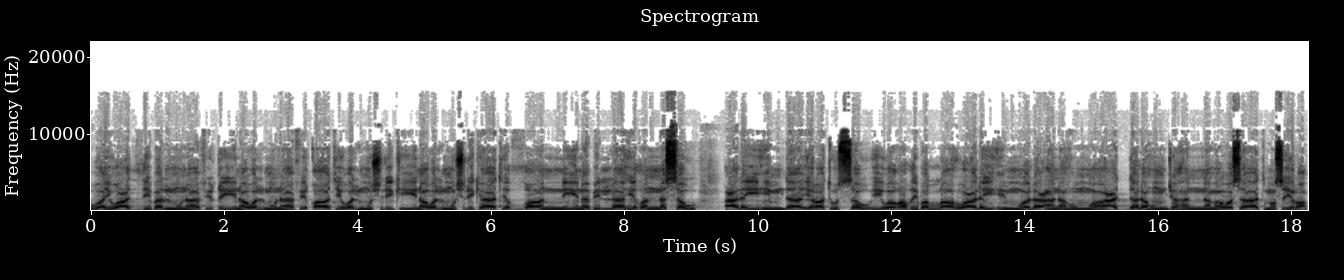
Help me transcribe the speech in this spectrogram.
ويعذب المنافقين والمنافقات والمشركين والمشركات الظانين بالله ظن السوء عليهم دائرة السوء وغضب الله عليهم ولعنهم وأعد لهم جهنم وساءت مصيرا.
